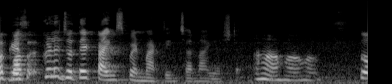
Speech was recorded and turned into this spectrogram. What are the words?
ಓಕೆ ಮಕ್ಕಳ ಜೊತೆ ಟೈಮ್ ಸ್ಪೆಂಡ್ ಮಾಡ್ತೀನಿ ಚೆನ್ನಾಗಿ ಅಷ್ಟೇ. ಹಾ ಹಾ ಹಾ. ಸೊ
